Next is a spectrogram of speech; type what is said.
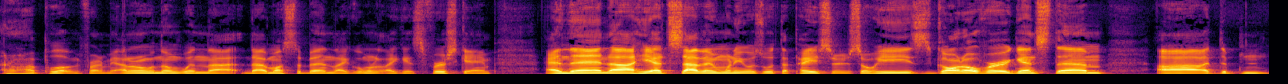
I don't have to pull up in front of me. I don't know when that that must have been like one like his first game, and then uh, he had seven when he was with the Pacers. So he's gone over against them. Uh, the,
